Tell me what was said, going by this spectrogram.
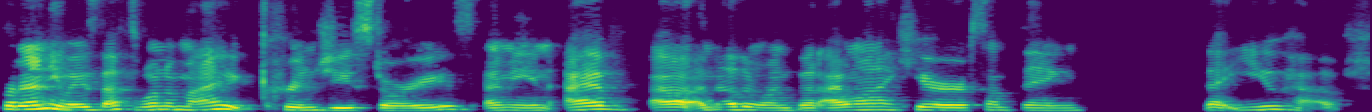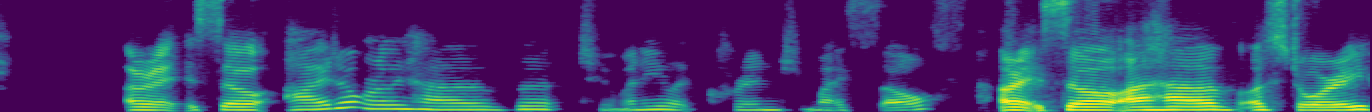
But anyways, that's one of my cringy stories. I mean, I have uh, another one, but I want to hear something that you have. All right, so I don't really have too many like cringe myself. All right, so I have a story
